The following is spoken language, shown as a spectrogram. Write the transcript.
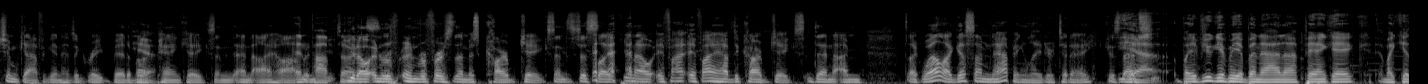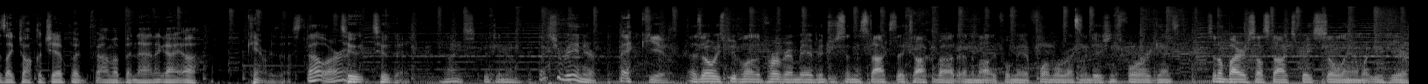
Jim Gaffigan has a great bit about yeah. pancakes and, and IHOP and, and Pop You know, and, re- and refers to them as carb cakes. And it's just like, you know, if I if I have the carb cakes, then I'm like, well, I guess I'm napping later today because that's yeah. But if you give me a banana pancake, my kids like chocolate chip, but I'm a banana guy. Oh, can't resist. Oh, all right. Too too good. Nice. Good to know. Thanks for being here. Thank you. As always, people on the program may have interest in the stocks they talk about, and the Motley Fool may have formal recommendations for or against. So don't buy or sell stocks based solely on what you hear.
